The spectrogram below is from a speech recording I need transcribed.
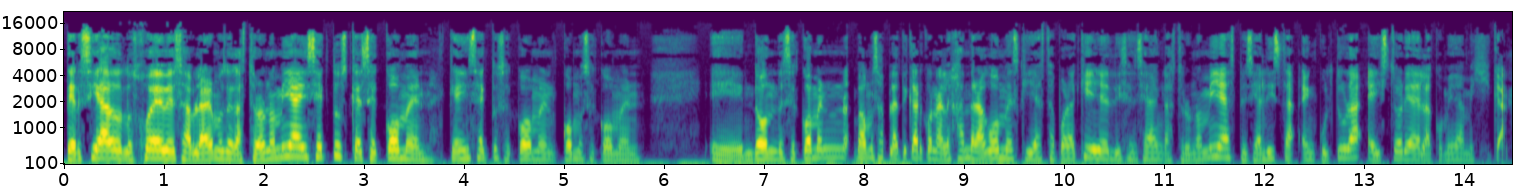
terciados los jueves hablaremos de gastronomía, insectos que se comen, qué insectos se comen, cómo se comen, eh, dónde se comen. Vamos a platicar con Alejandra Gómez, que ya está por aquí, ella es licenciada en gastronomía, especialista en cultura e historia de la comida mexicana.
